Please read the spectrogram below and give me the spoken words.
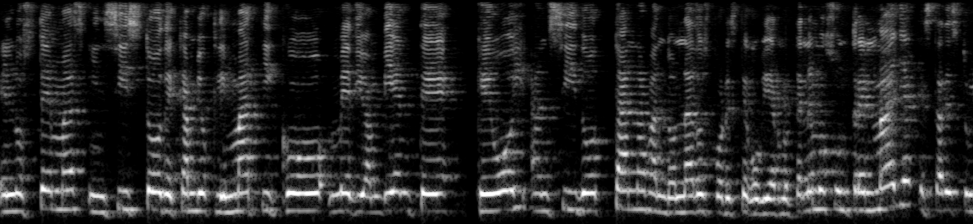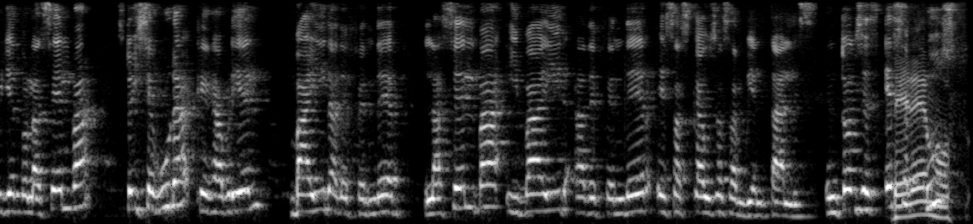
en los temas, insisto, de cambio climático, medio ambiente, que hoy han sido tan abandonados por este gobierno. Tenemos un tren Maya que está destruyendo la selva. Estoy segura que Gabriel va a ir a defender la selva y va a ir a defender esas causas ambientales. Entonces, ese plus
